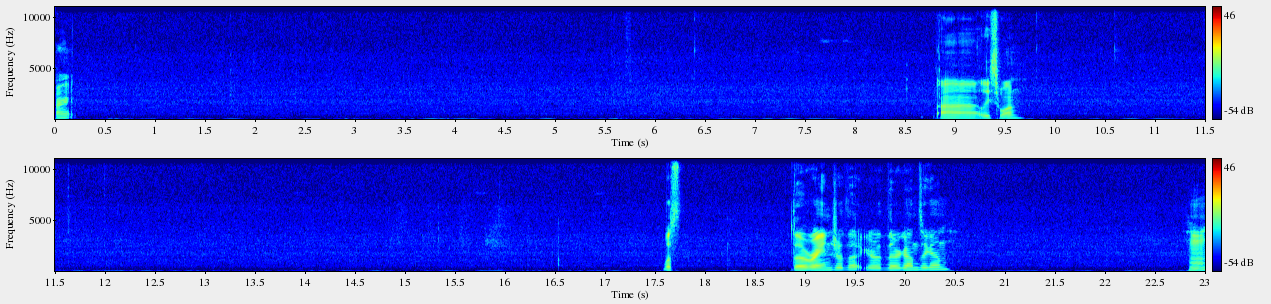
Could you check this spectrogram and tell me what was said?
Alright. Uh, at least one. What's the range of the, your, their guns again? Hmm?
